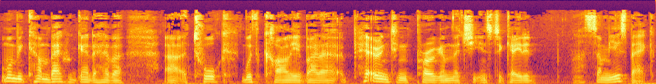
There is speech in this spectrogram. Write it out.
And when we come back, we're going to have a, uh, a talk with Kylee about a, a parenting program that she instigated uh, some years back.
